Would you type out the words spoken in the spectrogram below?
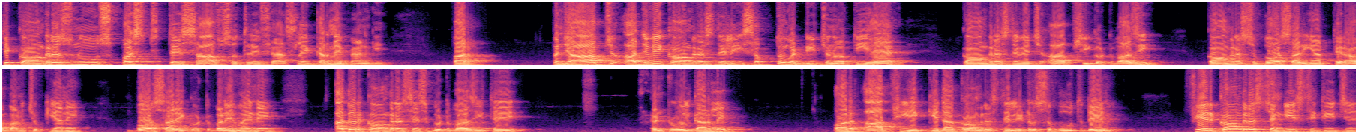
ਤੇ ਕਾਂਗਰਸ ਨੂੰ ਸਪਸ਼ਟ ਤੇ ਸਾਫ਼ ਸੁਥਰੇ ਫੈਸਲੇ ਕਰਨੇ ਪੈਣਗੇ। ਪਰ ਪੰਜਾਬ 'ਚ ਅੱਜ ਵੀ ਕਾਂਗਰਸ ਦੇ ਲਈ ਸਭ ਤੋਂ ਵੱਡੀ ਚੁਣੌਤੀ ਹੈ ਕਾਂਗਰਸ ਦੇ ਵਿੱਚ ਆਪਸੀ ਗੁੱਟਬਾਜ਼ੀ। ਕਾਂਗਰਸ 'ਚ ਬਹੁਤ ਸਾਰੀਆਂ ਧਿਰਾਂ ਬਣ ਚੁੱਕੀਆਂ ਨੇ, ਬਹੁਤ ਸਾਰੇ ਗੁੱਟ ਬਣੇ ਹੋਏ ਨੇ। ਅਗਰ ਕਾਂਗਰਸ ਇਸ ਗੁੱਟਬਾਜ਼ੀ ਤੇ ਕੰਟਰੋਲ ਕਰ ਲੇ ਔਰ ਆਪਸੀ ਏਕੇ ਦਾ ਕਾਂਗਰਸ ਦੇ ਲੀਡਰ ਸਬੂਤ ਦੇਣ। ਫਿਰ ਕਾਂਗਰਸ ਚੰਗੀ ਸਥਿਤੀ 'ਚ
